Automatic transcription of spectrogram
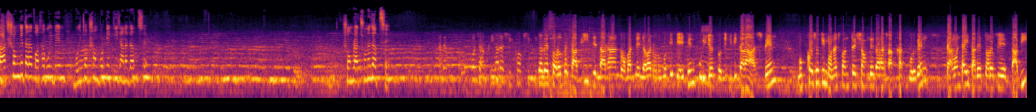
কার সঙ্গে তারা কথা বলবেন? বৈঠক সম্পর্কে কি জানা যাচ্ছে? সোমরাজ, শোনা যাচ্ছে। ও চাকরিহারা শিক্ষক শিক্ষিকাদের তরফে দাবি যে তারা নবান্নে যাওয়ার অনুমতি পেয়েছেন, কুড়ি জন প্রতিনিধি তারা আসবেন। মুখ্য সচিব মনোজ পন্থের সঙ্গে তারা সাক্ষাৎ করবেন, তেমনটাই তাদের তরফে দাবি।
